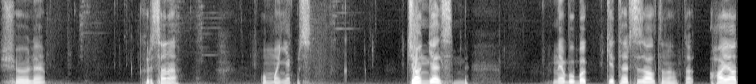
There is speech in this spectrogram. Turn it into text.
Şöyle. Kırsana. O manyak mısın? Can gelsin be. Ne bu bak yetersiz altın anahtar. Hayat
